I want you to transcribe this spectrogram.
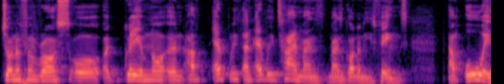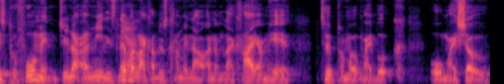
Jonathan Ross or a Graham Norton. I've every and every time man's man's gone on these things. I'm always performing. Do you know what I mean? It's never Yeah. like I'm just coming out and I'm like, hi, I'm here to promote my book or my show,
